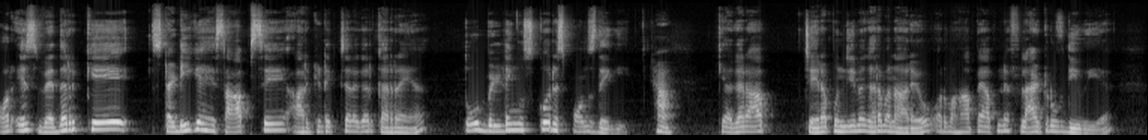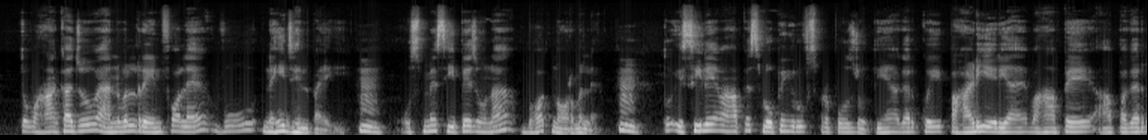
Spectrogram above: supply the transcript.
और इस वेदर के स्टडी के हिसाब से आर्किटेक्चर अगर कर रहे हैं तो बिल्डिंग उसको रिस्पॉन्स देगी। हाँ। कि अगर आप चेरापूंजी में घर बना रहे हो और वहाँ पे आपने फ्लैट रूफ दी हुई है तो वहाँ का जो एनुअल रेनफॉल है वो नहीं झेल पाएगी। हम्म। उसमें सीपेज होना बहुत नॉर्मल है। हम्म। तो इसीलिए वहाँ पे स्लोपिंग रूफ्स प्रपोज होती हैं। अगर कोई पहाड़ी एरिया है वहाँ पे आप अगर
